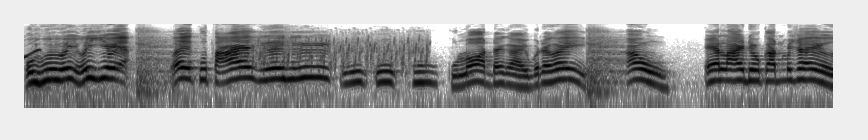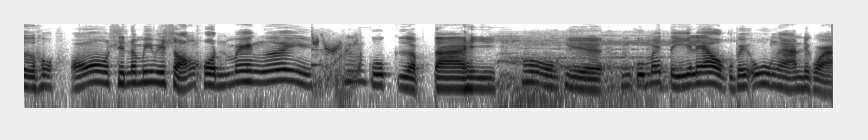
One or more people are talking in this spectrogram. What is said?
โอ้ยเฮ้ยเฮ้ยเฮ้ยเฮ้ยกูตายเฮ้ยกูกูกูกูรอดได้ไงวะเนี่ยเฮ้ยเอ้าแอร์ไลน์เดียวกันไม่ใช่เหรออ๋อซินามิมีสองคนแม่งเอ้ย กูเกือบตาย โอเค กูไม่ตีแล้ว กูไปอู้งานดีกว่า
